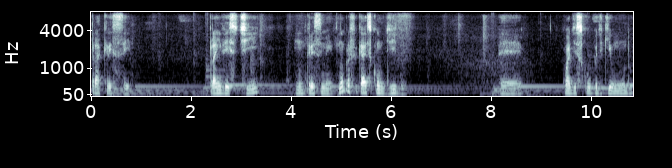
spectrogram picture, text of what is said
para crescer, para investir num crescimento, não para ficar escondido é, com a desculpa de que o mundo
